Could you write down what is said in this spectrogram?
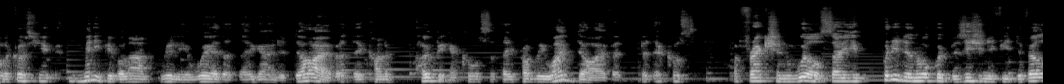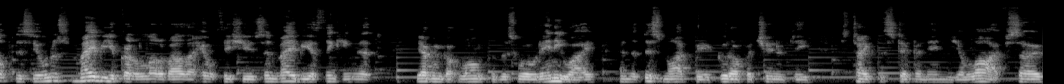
Well, of course, you, many people aren't really aware that they're going to die of it. They're kind of hoping, of course, that they probably won't die of it. But of course, a fraction will. So you put it in an awkward position if you develop this illness. Maybe you've got a lot of other health issues, and maybe you're thinking that you haven't got long for this world anyway, and that this might be a good opportunity to take the step and end your life. So,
